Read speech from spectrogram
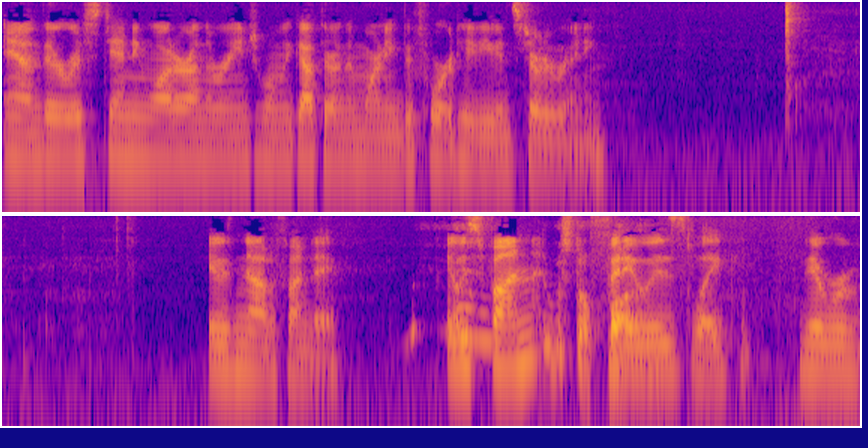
And there was standing water on the range when we got there in the morning before it had even started raining. It was not a fun day. It was fun, It was still fun. but it was like there were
